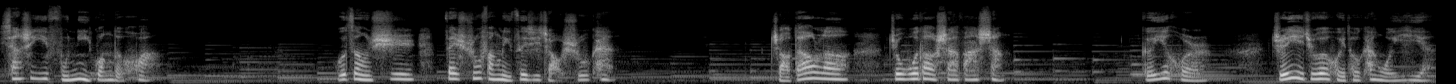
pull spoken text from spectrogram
像是一幅逆光的画。我总是在书房里自己找书看，找到了就窝到沙发上。隔一会儿，哲野就会回头看我一眼。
